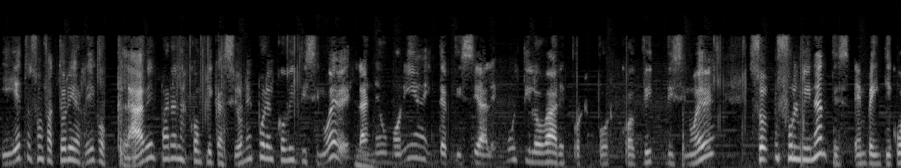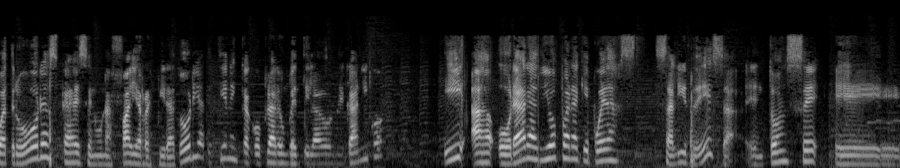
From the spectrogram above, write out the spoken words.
y estos son factores de riesgo claves para las complicaciones por el COVID-19. Las mm. neumonías intersticiales multilobares por, por COVID-19 son fulminantes. En 24 horas caes en una falla respiratoria, te tienen que acoplar a un ventilador mecánico y a orar a Dios para que puedas salir de esa. Entonces, eh,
